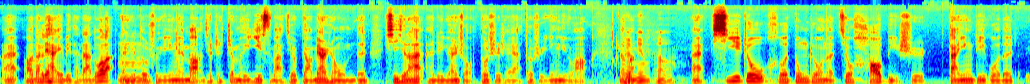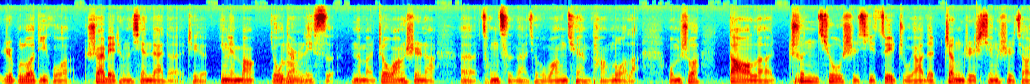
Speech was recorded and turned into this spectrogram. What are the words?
哎，澳大利亚也比它大多了，但是嗯都属于英联邦，就是这么个意思吧。就是表面上我们的新西兰啊，这元首都是谁啊？都是英女王。那任么，命啊，哎，西周和东周呢，就好比是大英帝国的日不落帝国衰败成现在的这个英联邦，有点类似。那么周王室呢，呃，从此呢就王权旁落了。我们说。到了春秋时期，最主要的政治形式叫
